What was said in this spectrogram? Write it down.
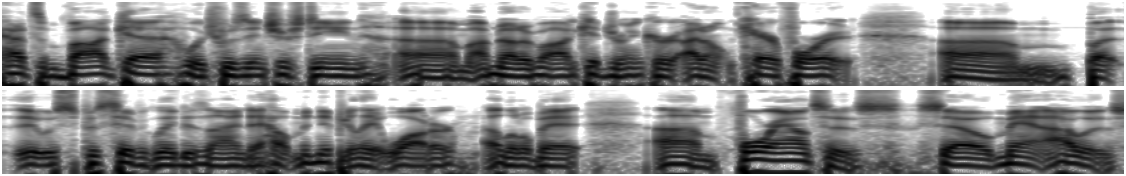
had some vodka, which was interesting. Um, I'm not a vodka drinker. I don't care for it, um, but it was specifically designed to help manipulate water a little bit. Um, four ounces. So, man, I was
